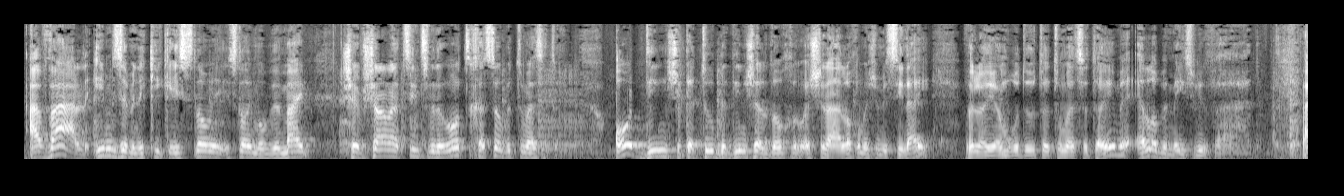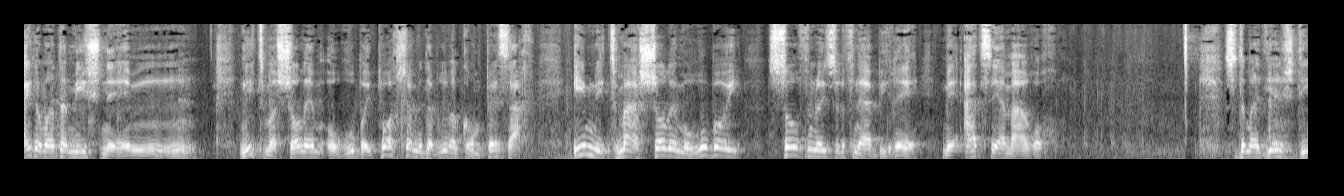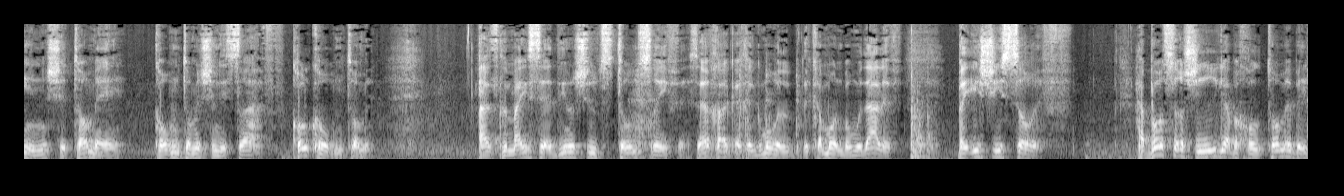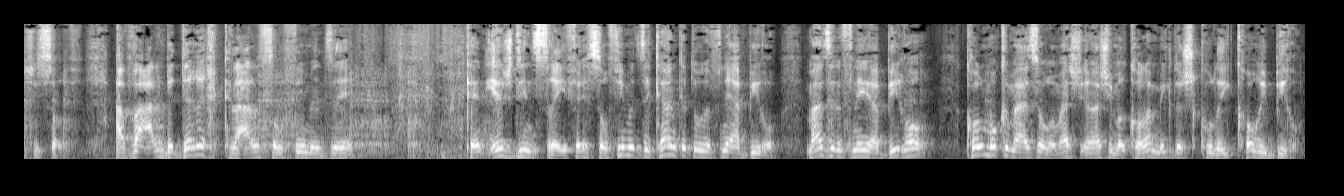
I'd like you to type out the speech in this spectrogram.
אבל אם זה בנקיקי סלומים או במים, שאפשר להציץ ולראות, חסר בתומא זדונים. עוד דין שכתוב בדין של, של ההלוך ומשה מסיני, ולא יאמרו דותו תומא זדונים, אלא במייס בלבד. היית אומרת המשנה, נטמע שולם או רובוי, פה עכשיו מדברים על קורם פסח, אם נטמע שולם או רובוי, סוף לא יצאו לפני הבירה, מעצי המערוכו. זאת אומרת, יש דין שתומה, קורבן תומה שנשרף, כל קורבן תומה. אז למעשה הדין הוא שהוא סטון שריפה. זה אחר כך הגמור בדקמון בעמוד א', באישי שורף. הבוסר שהרגע בכל תומה באישי שורף. אבל בדרך כלל שורפים את זה כן, יש דין שריפה, שורפים את זה כאן כתוב לפני הבירו. מה זה לפני הבירו? כל מוקם האזור, מה שרש"י אומר, כל המקדוש כולי קורי בירו.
